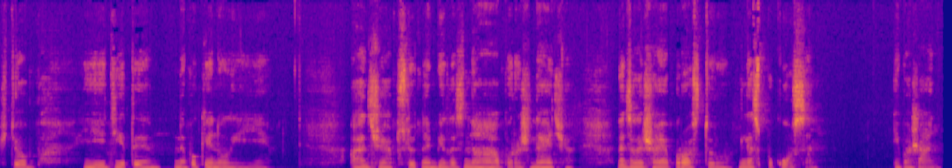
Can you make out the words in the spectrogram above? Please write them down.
щоб її діти не покинули її. Адже абсолютна білизна, порожнеча не залишає простору для спокуси і бажань.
